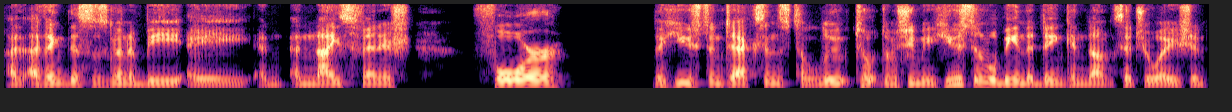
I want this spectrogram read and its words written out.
I, I think this is going to be a, a, a nice finish for the Houston Texans to loot. To, excuse me, Houston will be in the dink and dunk situation,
